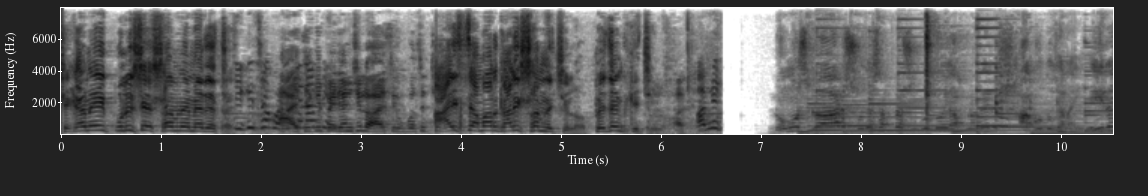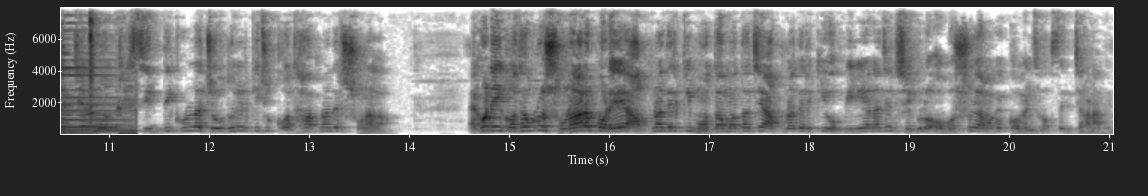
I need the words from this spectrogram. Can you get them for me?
সেখানেই পুলিশের সামনে মেরেছে। আইসি করেছেন কি প্রেজেন্ট ছিল? আইসি উপস্থিত ছিল? আমার গাড়ির সামনে ছিল প্রেজেন্ট কি ছিল? নমস্কার সোজা সাপটা সুব্রতই আপনাদের স্বাগত জানাই। এই রাজ্যের মন্ত্রী সিদ্দিকুল্লাহ চৌধুরীর কিছু কথা আপনাদের শোনালাম। এখন এই কথাগুলো শোনার পরে আপনাদের কি মতামত আছে আপনাদের কি ওপিনিয়ন আছে সেগুলো অবশ্যই আমাকে কমেন্টস বক্সে জানাবেন।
